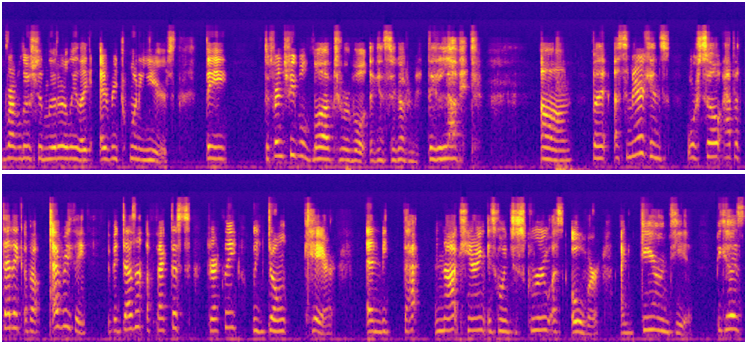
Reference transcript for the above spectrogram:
revolution literally like every 20 years. They the French people love to revolt against their government. They love it. Um, but us Americans we're so apathetic about everything. If it doesn't affect us directly, we don't care. And be, that not caring is going to screw us over. I guarantee it. Because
